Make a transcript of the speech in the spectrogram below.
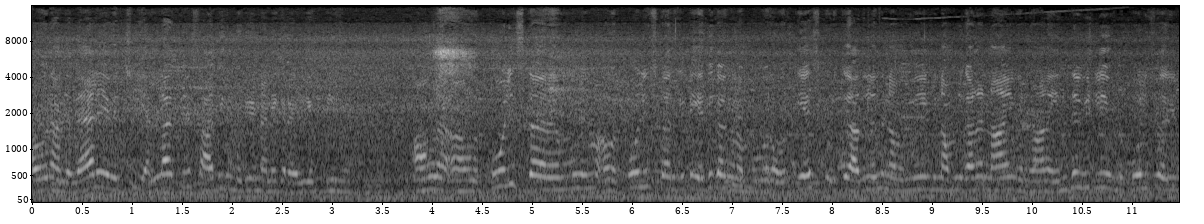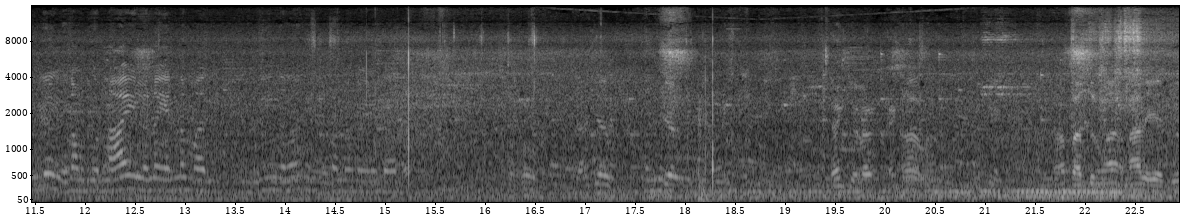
அவர் அந்த வேலையை வச்சு எல்லாத்தையும் சாதிக்க முடியும்னு நினைக்கிறாரு எப்படி? அவங்கள அவங்க ஒரு போலீஸ்கார் மூலியமா அவர் போலீஸ்கார்கிட்ட எதுக்காக நம்ம போகிறோம் ஒரு கேஸ் கொடுத்து அதுலேருந்து நம்ம மீண்டும் நம்மளுக்கான நியாயம் கிடைக்கும். ஆனால் இந்த வீட்லேயும் இப்படி போலீஸ்கார் இருந்து நமக்கு ஒரு நியாயம் இல்லைன்னா என்ன மாதிரி? நீங்கள் தான் ஹெல்ப் பண்ணணும் எனக்காக பத்திரமா மேலே ஏற்றி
